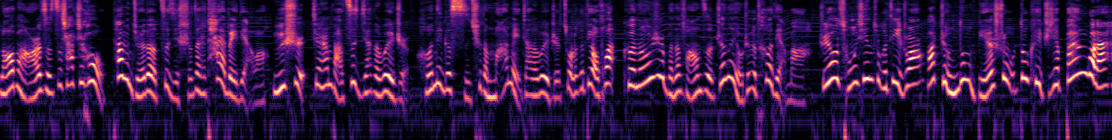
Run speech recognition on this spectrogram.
老板儿子自杀之后，他们觉得自己实在是太被点了，于是竟然把自己家的位置和那个死去的马美家的位置做了个调换。可能日本的房子真的有这个特点吧，只要重新做个地主把整栋别墅都可以直接搬过来，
